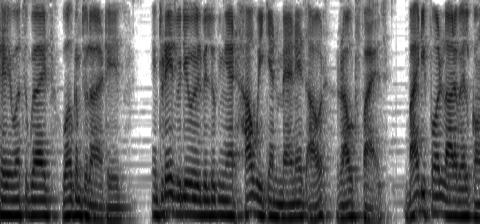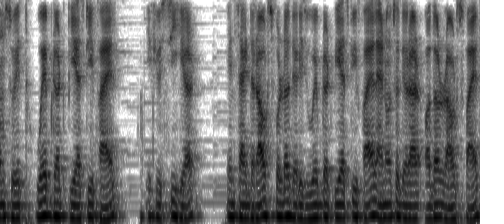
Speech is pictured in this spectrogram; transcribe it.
Hey what's up guys, welcome to Laratips. In today's video we'll be looking at how we can manage our route files. By default Laravel comes with web.php file. If you see here, inside the routes folder there is web.php file and also there are other routes file.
